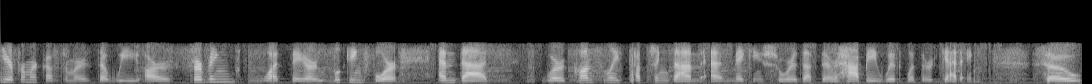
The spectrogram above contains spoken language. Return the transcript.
hear from our customers that we are serving what they are looking for and that we're constantly touching them and making sure that they're happy with what they're getting. So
